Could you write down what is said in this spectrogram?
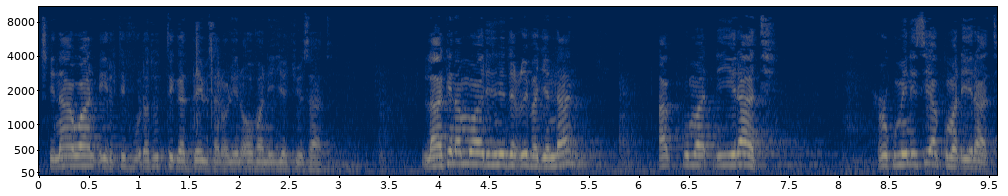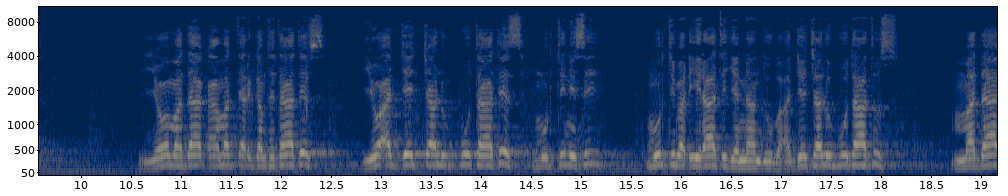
cinaa waan dhiirti fudhatutti gaddeebisan oliin oofanii jechuu isaati. Laakiin ammoo hadiisni daciifa jennaan akkuma dhiiraati. Xukumin isii akkuma dhiiraati. Yoo madaa qaamatti argamte taates yoo ajjechaa lubbuu taates murtiin isii murtima dhiiraati jennaan duuba. Ajjechaa lubbuu taatus madaa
